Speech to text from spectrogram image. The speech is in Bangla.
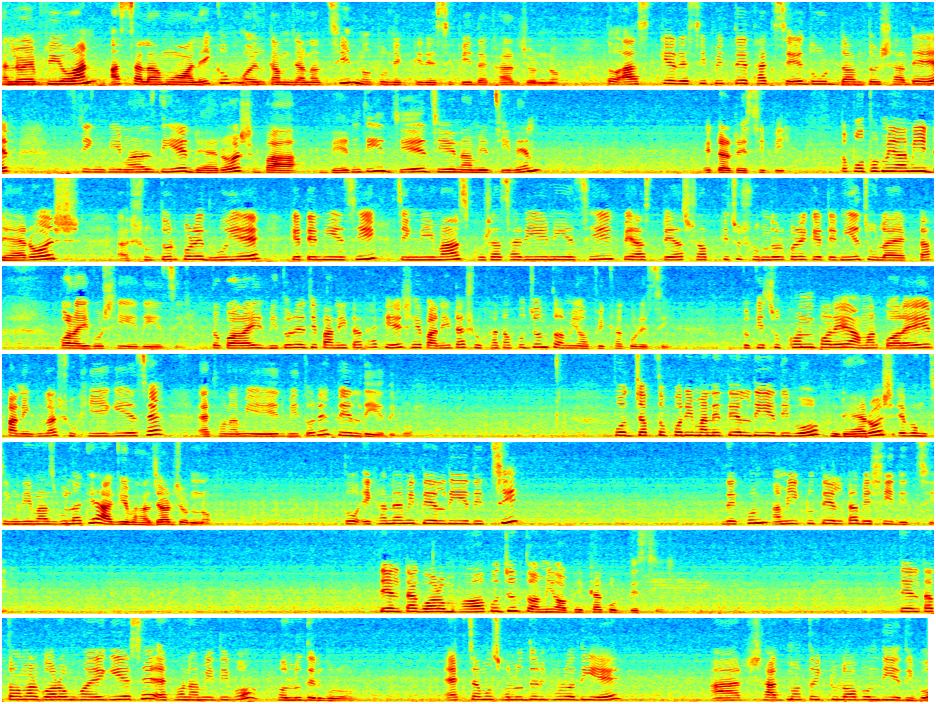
হ্যালো এভরিওয়ান, আসসালামু আলাইকুম। ওয়েলকাম জানাচ্ছি নতুন একটি রেসিপি দেখার জন্য। তো আজকের রেসিপিতে থাকছে দুর্দান্ত স্বাদের চিংড়ি মাছ দিয়ে ঢেঁড়স বা ভেন্ডি, যে যে নামে চিনেন এটার রেসিপি। তো প্রথমে আমি ঢেঁড়স সুন্দর করে ধুয়ে কেটে নিয়েছি, চিংড়ি মাছ খোসা ছাড়িয়ে নিয়েছি, পেঁয়াজ টেয়াজ সব কিছু সুন্দর করে কেটে নিয়ে চুলায় একটা কড়াই বসিয়ে দিয়েছি। তো কড়াইয়ের ভিতরে যে পানিটা থাকে সেই পানিটা শুকানো পর্যন্ত আমি অপেক্ষা করেছি। তো কিছুক্ষণ পরে আমার কড়াইয়ের পানিগুলা শুকিয়ে গিয়েছে, এখন আমি এর ভিতরে তেল দিয়ে দিব। পর্যাপ্ত পরিমাণে তেল দিয়ে দিব ঢেঁড়স এবং চিংড়ি মাছগুলাকে আগে ভাজার জন্য। তো এখানে আমি তেল দিয়ে দিচ্ছি। দেখুন, আমি একটু তেলটা বেশি দিচ্ছি। তেলটা গরম হওয়া পর্যন্ত আমি অপেক্ষা করতেছি। তেলটা তো আমার গরম হয়ে গিয়েছে, এখন আমি দিব হলুদের গুঁড়ো। এক চামচ হলুদের গুঁড়ো দিয়ে আর স্বাদ মতো একটু লবণ দিয়ে দিব।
